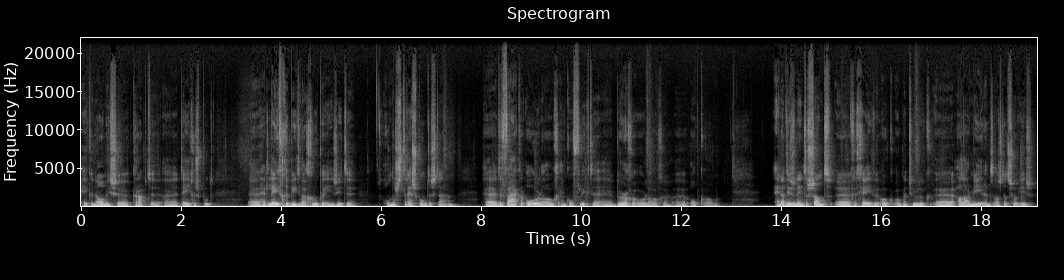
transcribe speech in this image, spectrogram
economische krapte, tegenspoed, het leefgebied waar groepen in zitten onder stress komt te staan, uh, er vaker oorlogen en conflicten, uh, burgeroorlogen uh, opkomen. En dat is een interessant gegeven, ook, ook natuurlijk alarmerend als dat zo is.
